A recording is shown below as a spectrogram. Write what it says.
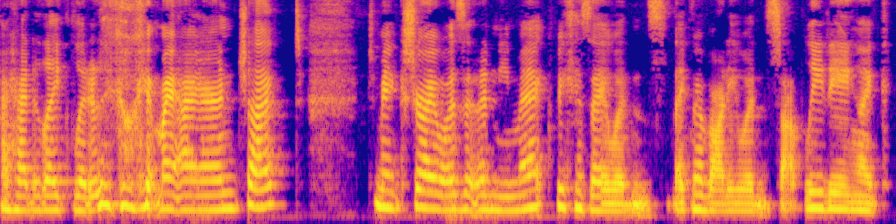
I had to like literally go get my iron checked to make sure I wasn't anemic because I wouldn't, like, my body wouldn't stop bleeding. Like,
